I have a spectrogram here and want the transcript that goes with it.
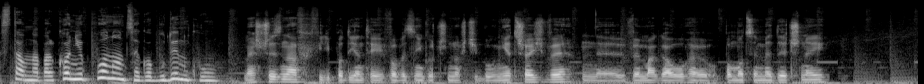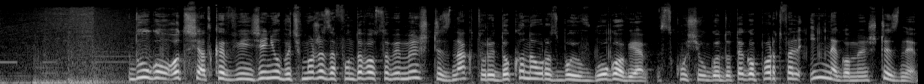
Stał na balkonie płonącego budynku. Mężczyzna w chwili podjętej wobec niego czynności był nietrzeźwy, e, wymagał e, pomocy medycznej. Długą odsiadkę w więzieniu być może zafundował sobie mężczyzna, który dokonał rozboju w Głogowie. Skusił go do tego portfel innego mężczyzny.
